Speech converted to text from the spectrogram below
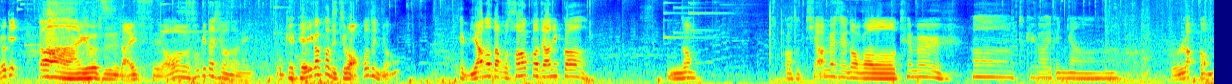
여기! 아 이거지 나이스. 어우 속이 다 시원하네. 오케이 베이가까지 들어왔거든요? 오케이 미안하다고 사과까지 하니까 인정? 집 가서 티아멧에다가 템을 아 어떻게 가야 되냐. 몰락감?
